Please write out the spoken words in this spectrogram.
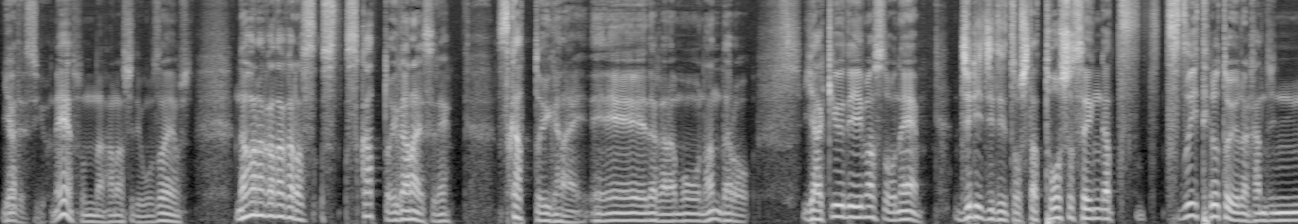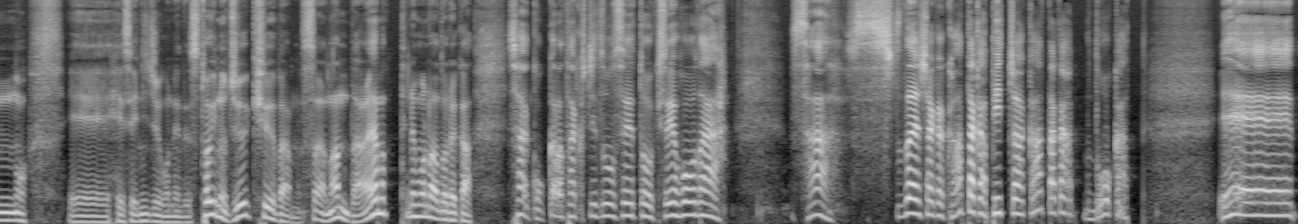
嫌ですよね。そんな話でございますなかなかだからスカッといかないですね。スカッといかない、えー、だからもうなんだろう。野球で言いますとねじりじりとした投手戦が続いてるというような感じの、えー、平成25年です。問いの19番。さあなんだ？誤ってるものはどれか。さあここから宅地造成等規制法だ。さあ出題者が変わったかピッチャー変わったかどうか。えー、っ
